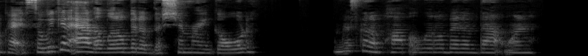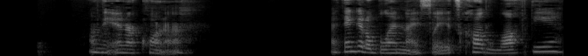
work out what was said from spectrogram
Okay, so we can add a little bit of the shimmery gold. I'm just going to pop a little bit of that one on the inner corner. I think it'll blend nicely. It's called Lofty.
